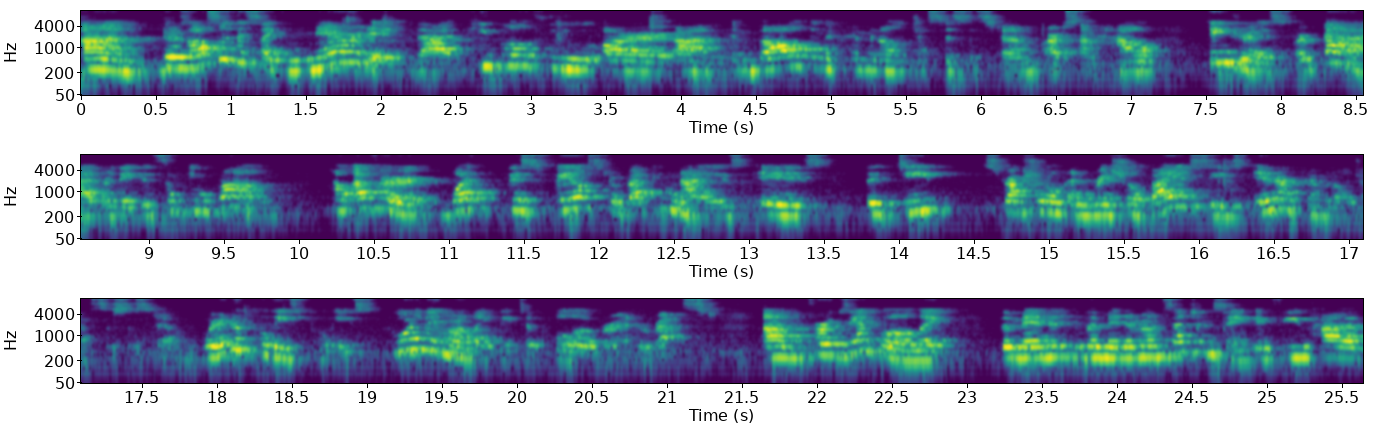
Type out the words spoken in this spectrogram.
Um, there's also this like narrative that people who are um, involved in the criminal justice system are somehow dangerous or bad or they did something wrong. However, what this fails to recognize is the deep structural and racial biases in our criminal justice system. Where do police police? Who are they more likely to pull over and arrest? Um, for example, like the, min- the minimum sentencing. If you have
